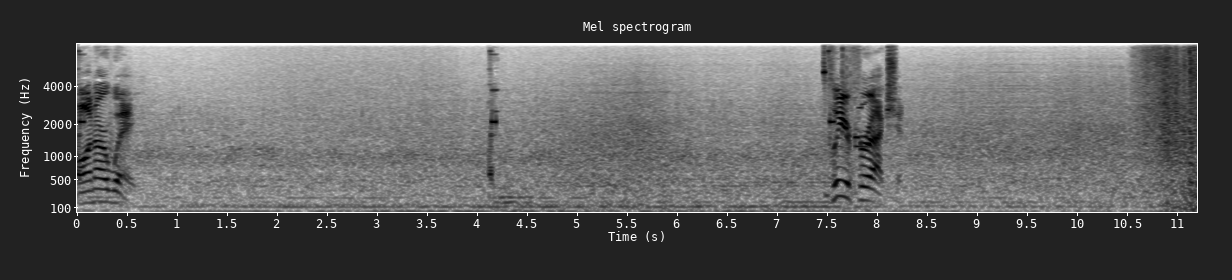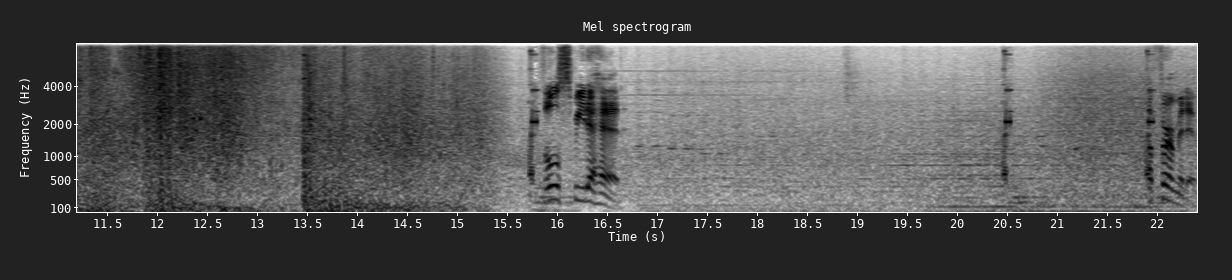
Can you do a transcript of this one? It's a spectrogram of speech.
On our way. Clear for action. Full speed ahead. Affirmative.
